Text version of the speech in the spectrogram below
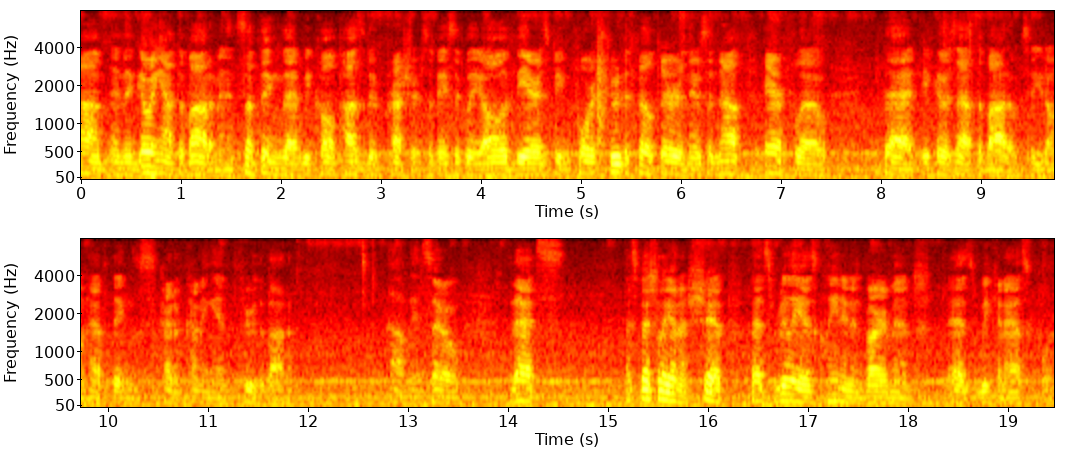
um, and then going out the bottom. And it's something that we call positive pressure. So basically, all of the air is being forced through the filter, and there's enough airflow that it goes out the bottom. So you don't have things kind of coming in through the bottom. Um, and so that's, especially on a ship, that's really as clean an environment as we can ask for.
